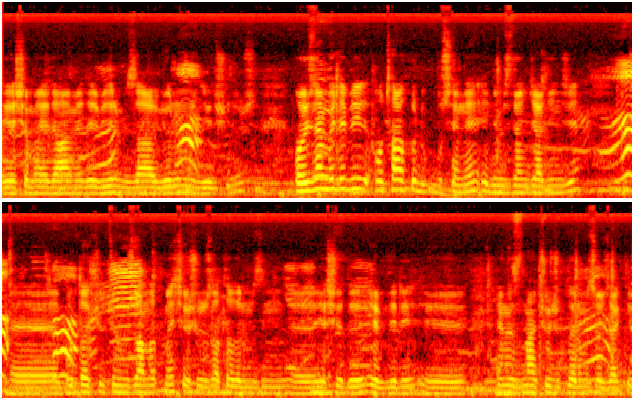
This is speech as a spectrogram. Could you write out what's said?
e, yaşamaya devam edebilir mi, zarar görür mü diye düşünüyoruz. O yüzden böyle bir otağı kurduk bu sene elimizden geldiğince. E, burada kültürümüzü anlatmaya çalışıyoruz. Atalarımızın e, yaşadığı evleri, e, en azından çocuklarımız özellikle.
